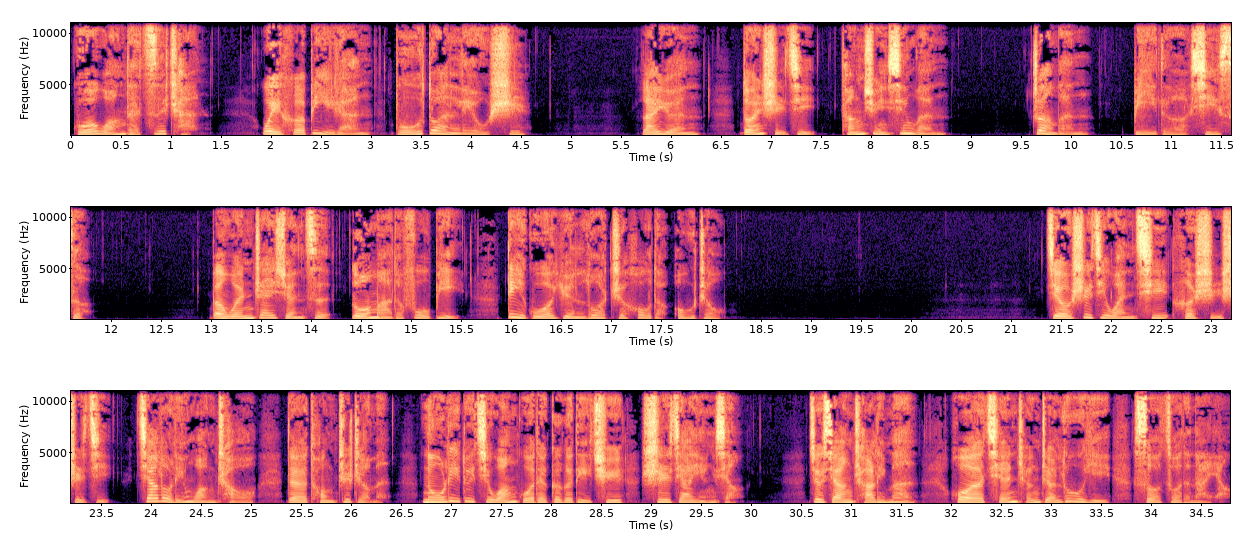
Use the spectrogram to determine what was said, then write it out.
国王的资产为何必然不断流失？来源：短史记、腾讯新闻，撰文：彼得希瑟。本文摘选自《罗马的复辟：帝国陨落之后的欧洲》。九世纪晚期和十世纪，加洛林王朝的统治者们努力对其王国的各个地区施加影响，就像查理曼或虔诚者路易所做的那样。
